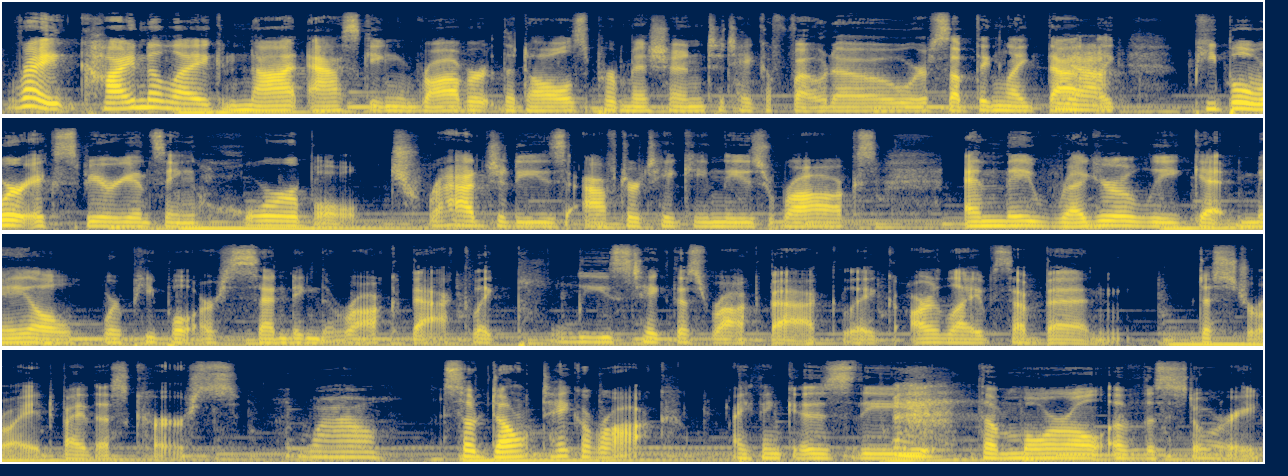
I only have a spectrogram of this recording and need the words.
right, kind of like not asking Robert the doll's permission to take a photo or something like that. Yeah. Like people were experiencing horrible tragedies after taking these rocks and they regularly get mail where people are sending the rock back. Like please take this rock back. Like our lives have been destroyed by this curse. Wow. so don't take a rock i think is the the moral of the story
